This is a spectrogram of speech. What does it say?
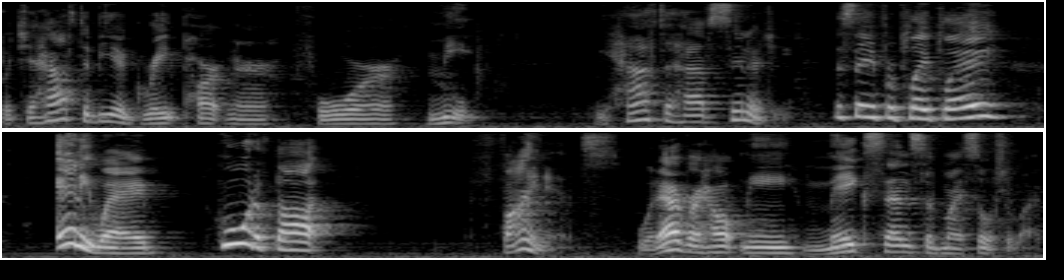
But you have to be a great partner for me. We have to have synergy. The same for Play Play. Anyway, who would have thought finance would ever help me make sense of my social life?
